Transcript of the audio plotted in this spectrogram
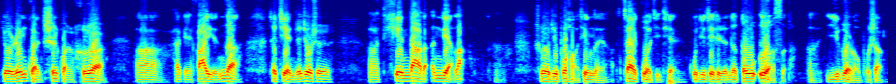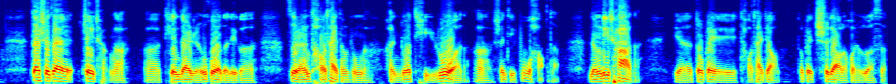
有人管吃管喝，啊，还给发银子，这简直就是啊天大的恩典了！说句不好听的呀，再过几天，估计这些人都都饿死了啊，一个都不剩。但是在这场啊啊天灾人祸的这个自然淘汰当中啊，很多体弱的啊，身体不好的，能力差的，也都被淘汰掉了，都被吃掉了或者饿死了。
